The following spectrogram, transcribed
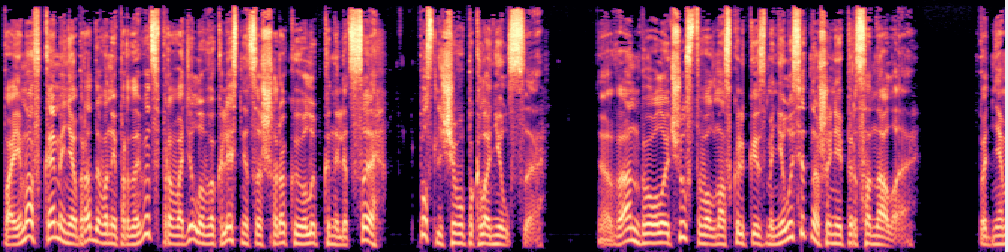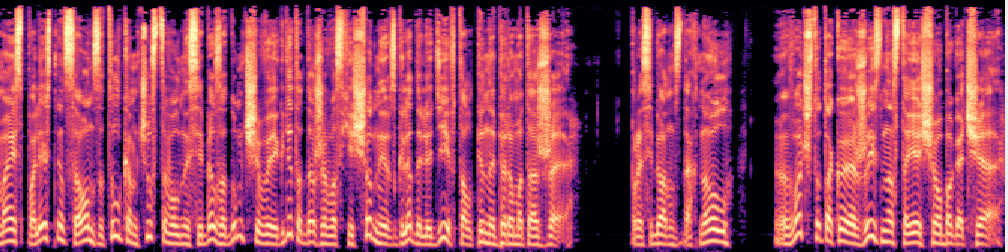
Поймав камень, обрадованный продавец проводил его к лестнице с широкой улыбкой на лице, после чего поклонился. Ван Буэлэ чувствовал, насколько изменилось отношение персонала. Поднимаясь по лестнице, он затылком чувствовал на себя задумчивые и где-то даже восхищенные взгляды людей в толпе на первом этаже. Про себя он вздохнул. Вот что такое жизнь настоящего богача.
